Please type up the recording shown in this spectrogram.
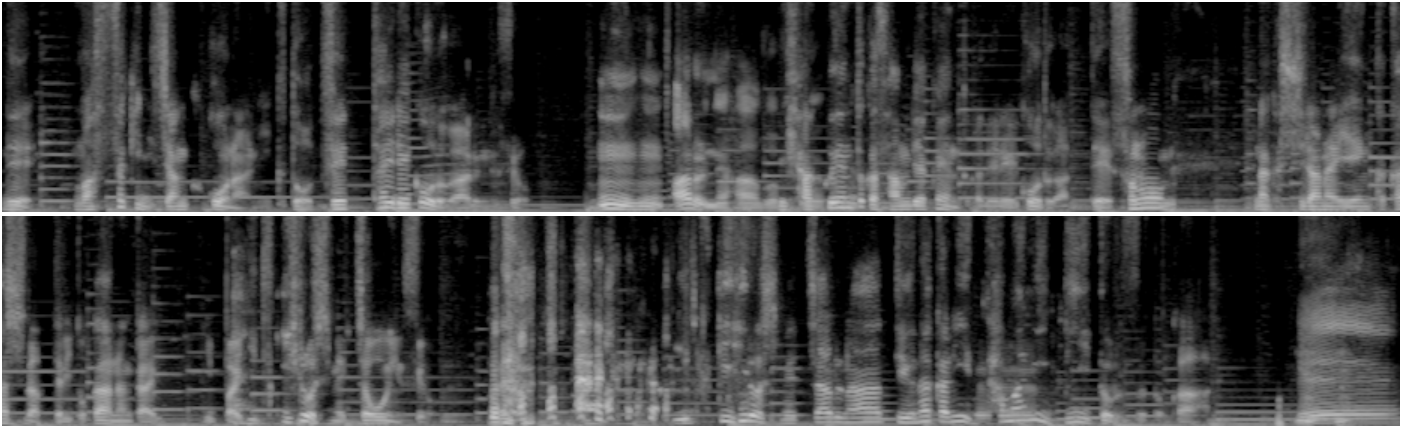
で真っ先にジャンクコーナーに行くと絶対レコードがあるんですよ。うんうん、あるね、ハードで100円とか。か300円とかでレコードがあってそのうんなんか知らない演歌歌手だったりとかなんかいっぱい五木ひろしめっちゃ多いんですよ。五木ひろしめっちゃあるなーっていう中にたまにビートルズとかへえ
